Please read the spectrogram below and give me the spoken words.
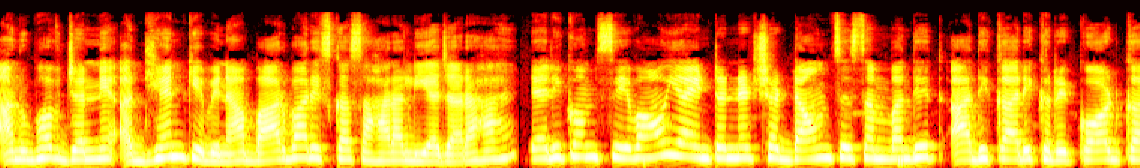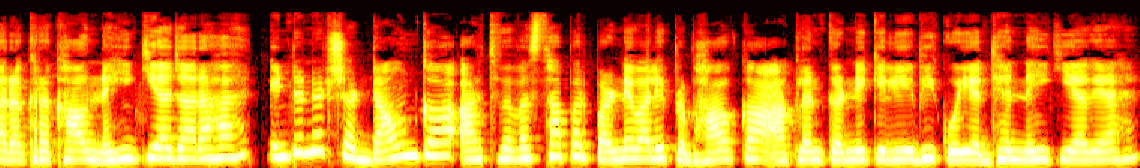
अनुभव जन्य अध्ययन के बिना बार बार इसका सहारा लिया जा रहा है। टेलीकॉम सेवाओं या इंटरनेट शटडाउन से संबंधित आधिकारिक रिकॉर्ड का रख रखाव नहीं किया जा रहा है। इंटरनेट शटडाउन का अर्थव्यवस्था पर पड़ने वाले प्रभाव का आकलन करने के लिए भी कोई अध्ययन नहीं किया गया है।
